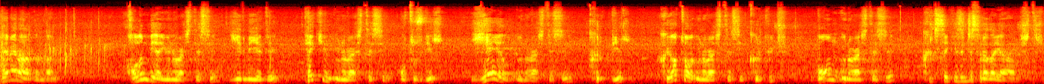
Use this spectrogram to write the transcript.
hemen ardından Columbia Üniversitesi 27, Pekin Üniversitesi 31, Yale Üniversitesi 41, Kyoto Üniversitesi 43, Bonn Üniversitesi 48. sırada yer almıştır.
